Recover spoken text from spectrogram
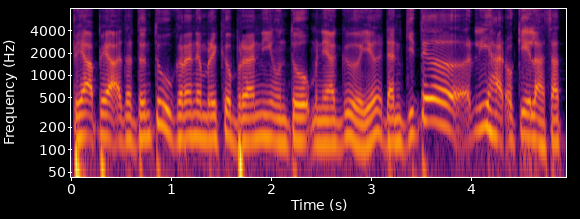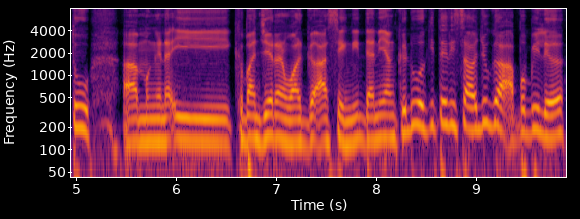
pihak-pihak tertentu kerana mereka berani untuk meniaga ya dan kita lihat okeylah satu uh, mengenai kebanjiran warga asing ni dan yang kedua kita risau juga apabila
